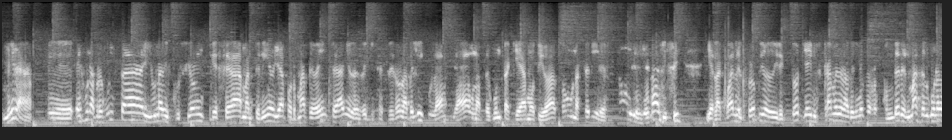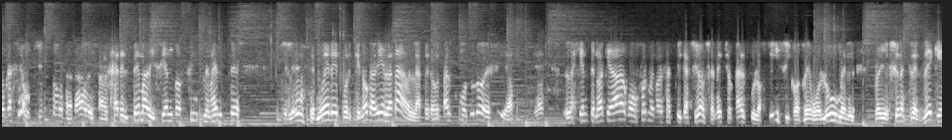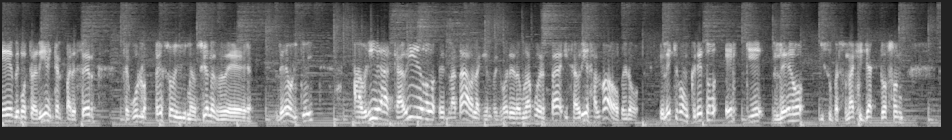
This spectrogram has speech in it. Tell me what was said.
Mira, eh, es una pregunta y una discusión que se ha mantenido ya por más de 20 años desde que se estrenó la película, ya una pregunta que ha motivado toda una serie de estudios y análisis y a la cual el propio director James Cameron ha tenido que responder en más de alguna ocasión. ha tratado de zanjar el tema diciendo simplemente Leo se muere porque no cabía en la tabla, pero tal como tú lo decías, la gente no ha quedado conforme con esa explicación, se han hecho cálculos físicos de volumen, proyecciones 3D que demostrarían que al parecer, según los pesos y dimensiones de Leo y Kate, habría cabido en la tabla, que el rigor era una puerta, y se habría salvado, pero el hecho concreto es que Leo y su personaje Jack Dawson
